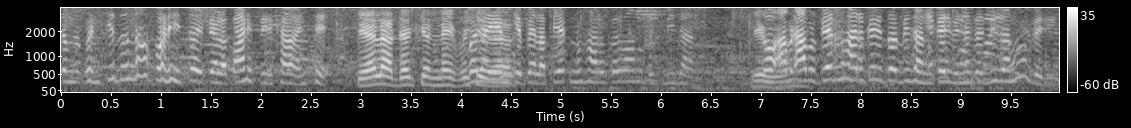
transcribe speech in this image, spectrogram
તમને પણ કીધું ન પણ તોય પેલા પાણી પીરી ખાવાની છે. પેલા દર્શન નહીં પછી એમ કે પેલા પેટનું સારું કરવાનું પછી બીજાનું. તો આપણે આપણું પેટનું સારું કર્યું તો બીજાનું કરવી નકર બીજાનું ન કરવી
